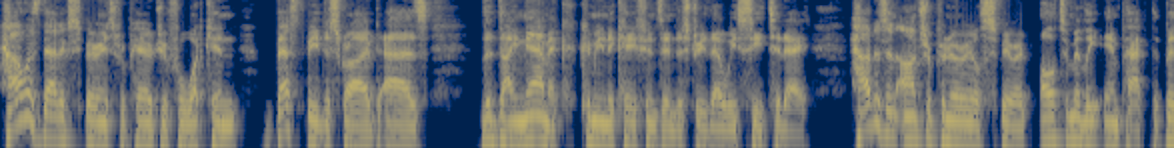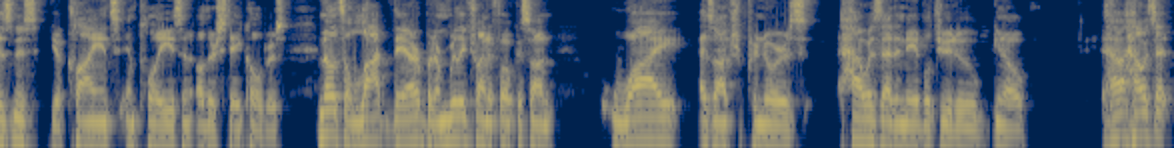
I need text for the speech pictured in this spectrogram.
How has that experience prepared you for what can best be described as the dynamic communications industry that we see today? How does an entrepreneurial spirit ultimately impact the business, your clients, employees, and other stakeholders? I know it's a lot there, but I'm really trying to focus on why, as entrepreneurs, how has that enabled you to, you know, how, how is that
